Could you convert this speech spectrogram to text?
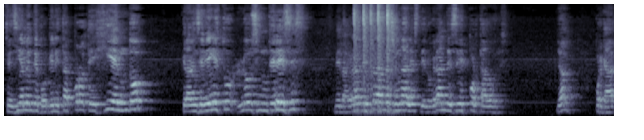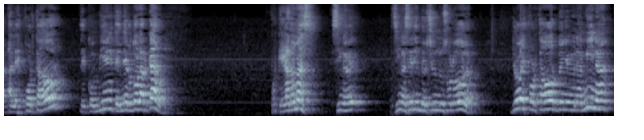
Sencillamente porque él está protegiendo, grábense bien esto, los intereses de las grandes transnacionales, de los grandes exportadores. ¿Ya? Porque al exportador le conviene tener dólar caro, porque gana más, sin, hacer inversión de un solo dólar. Yo exportador, dueño de una mina,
